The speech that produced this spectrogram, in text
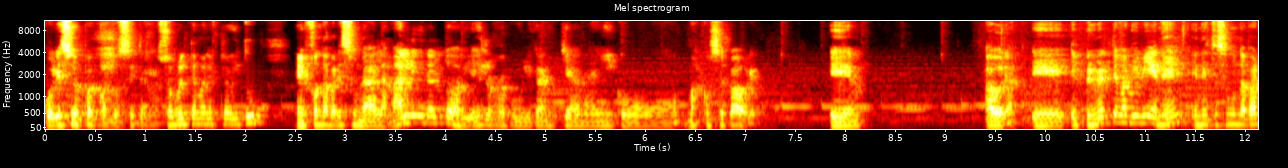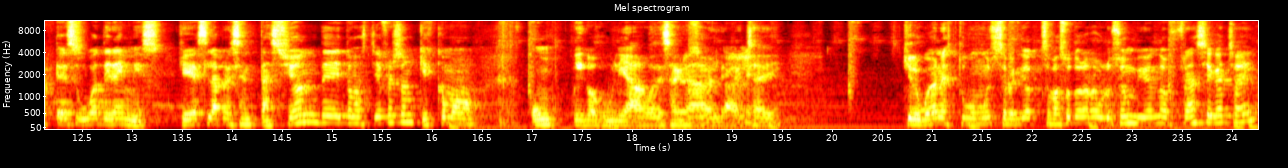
por eso después cuando se te resuelve el tema de la esclavitud, en el fondo aparece una ala más liberal todavía y los republicanos quedan ahí como más conservadores. Eh, ahora, eh, el primer tema que viene en esta segunda parte es What Did I Miss, que es la presentación de Thomas Jefferson, que es como un pico culiado desagradable. Que el weón estuvo muy. se perdió, se pasó toda la revolución viviendo en Francia, ¿cachai?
